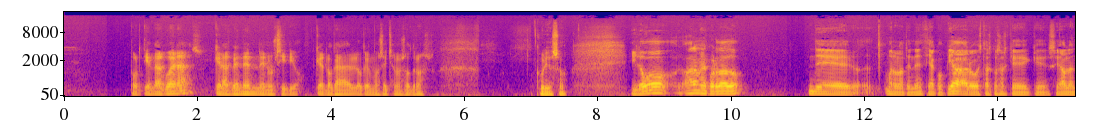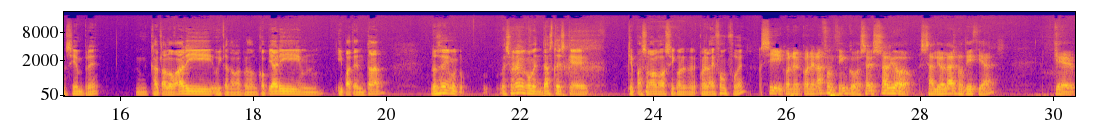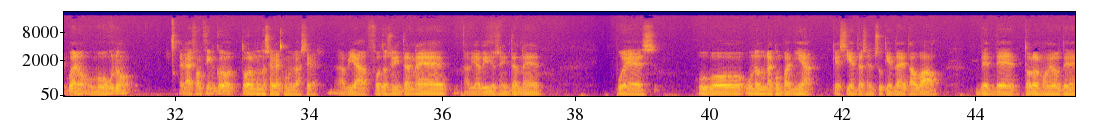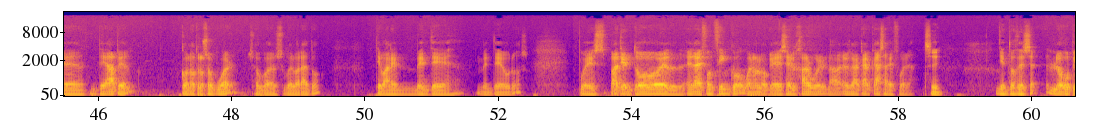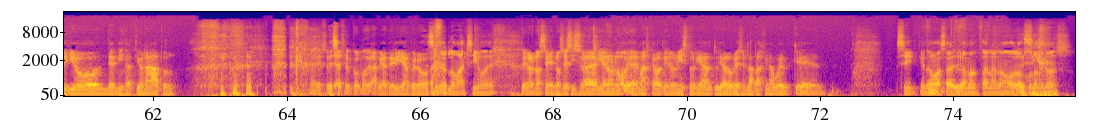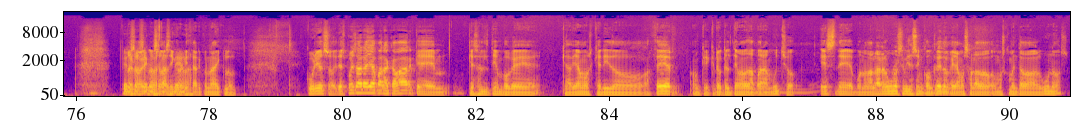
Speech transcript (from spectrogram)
por tiendas buenas que las venden en un sitio, que es lo que, lo que hemos hecho nosotros. Curioso. Y luego, ahora me he acordado de, bueno, la tendencia a copiar o estas cosas que, que se hablan siempre, catalogar y, uy, catalogar, perdón, copiar y, y patentar. No sé, me, suena que comentaste que, que pasó algo así con el, con el iPhone, ¿fue? Sí, con el, con el iPhone 5, o sea, eso salió, salió en las noticias, que bueno, hubo uno, el iPhone 5 todo el mundo sabía cómo iba a ser. Había fotos en internet, había vídeos en internet, pues hubo uno de una compañía que si entras en su tienda de Taobao vende todos los modelos de, de Apple con otro software, software súper barato, te valen 20, 20 euros pues patentó el, el iPhone 5, bueno, lo que es el hardware, la, la carcasa de fuera. Sí. Y entonces luego pidió indemnización a Apple. Eso ya Eso- es el colmo de la piratería, pero, Eso ya es lo máximo, ¿eh? pero no sé, no sé si se la darían o no. Y además, claro, tiene un historial, tú ya lo ves en la página web que. Sí, que no va a salir la manzana, ¿no? O por lo menos Pero no, no, se, sé no se va a tema. sincronizar con iCloud. Curioso. Y después ahora ya para acabar, que, que es el tiempo que, que habíamos querido hacer, aunque creo que el tema da para mucho, es de, bueno, de hablar de algunos servicios en concreto, que ya hemos hablado, hemos comentado algunos.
